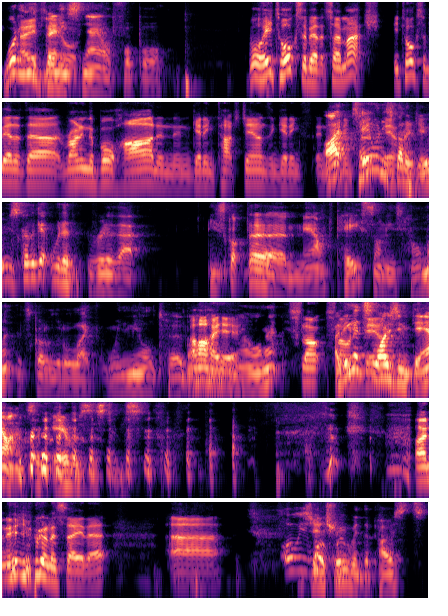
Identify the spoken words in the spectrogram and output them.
What is North. Snell football? Well, he talks about it so much. He talks about it uh, running the ball hard and, and getting touchdowns and getting. And I getting tell you what he's got to do. He's got to get rid of rid of that. He's got the mouthpiece on his helmet It's got a little like windmill turbine Oh, you yeah. know, on it. Slow, I think it down. slows him down. It's like air resistance. I knew you were going to say that. Uh, oh, Gentry with the posts.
